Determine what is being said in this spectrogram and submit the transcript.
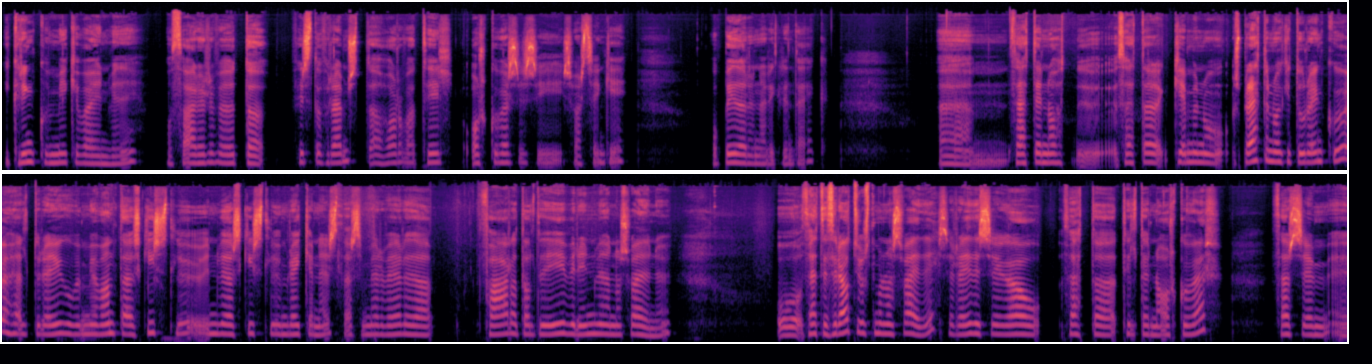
í kringum mikilvægin viði og þar eru við auðvitað fyrst og fremst að horfa til orkuversis í Svartsengi og byggðarinnar í Grindaeg. Um, þetta, þetta kemur nú, sprettur nú ekki úr engu, heldur eigu við mjög vandaða skýrslu, innviða skýrslu um Reykjanes þar sem er verið að fara daldið yfir innviðan á svæðinu og þetta er 30 stjórnmána svæði sem reyðir sig á þetta tildæna orkuver þar sem e,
